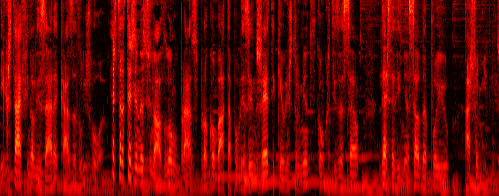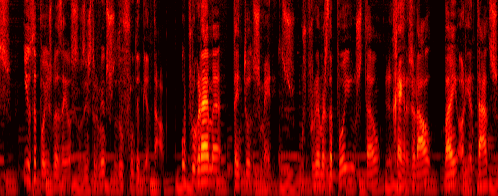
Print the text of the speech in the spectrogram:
e que está a finalizar a Casa de Lisboa. A Estratégia Nacional de Longo Prazo para o Combate à Pobreza Energética é o instrumento de concretização desta dimensão de apoio às famílias. E os apoios baseiam-se nos instrumentos do Fundo Ambiental. O programa tem todos os méritos. Os programas de apoio estão, regra geral, bem orientados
